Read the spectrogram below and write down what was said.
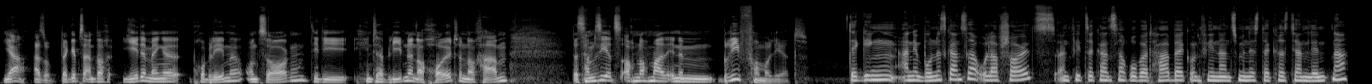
Ja, also da gibt es einfach jede Menge Probleme und Sorgen, die die Hinterbliebenen auch heute noch haben. Das haben Sie jetzt auch nochmal in einem Brief formuliert. Der ging an den Bundeskanzler Olaf Scholz, an Vizekanzler Robert Habeck und Finanzminister Christian Lindner.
